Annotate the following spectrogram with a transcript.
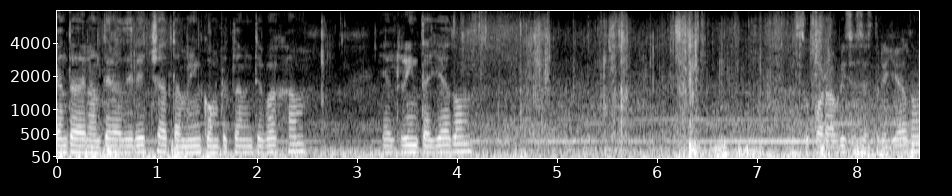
Llanta delantera derecha también completamente baja. El rin tallado. Su parabrisas estrellado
